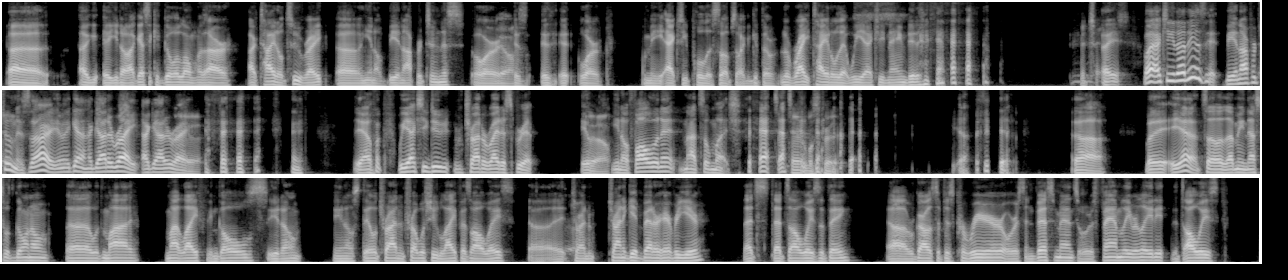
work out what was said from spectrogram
uh, I, you know, I guess it could go along with our our title too, right? Uh, you know, be an opportunist, or Yeah. is, is it, or let me actually pull this up so I can get the the right title that we actually named it. Well, actually, that is it. Be an opportunist. All right, again, I got it right. I got it right. Yeah. yeah, we actually do try to write a script. It- Yeah. You know, following it, not so much. Terrible script. yeah. uh, but yeah, so I mean, that's what's going on uh, with my my life and goals. You know, you know, still trying to troubleshoot life as always. Uh, trying to trying to get better every year. That's that's always the thing. Uh, regardless of his career or his investments or his family related, it's always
